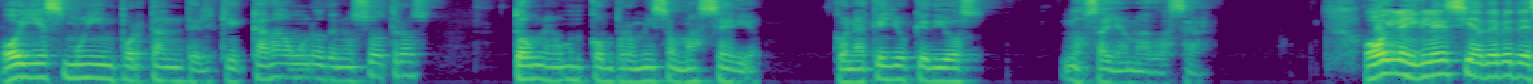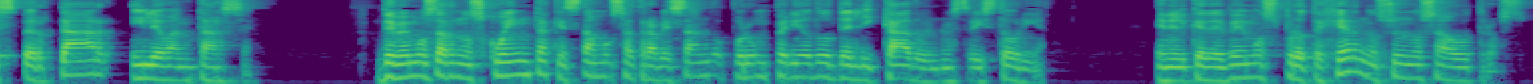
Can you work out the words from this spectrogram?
Hoy es muy importante el que cada uno de nosotros tome un compromiso más serio con aquello que Dios nos ha llamado a hacer. Hoy la iglesia debe despertar y levantarse. Debemos darnos cuenta que estamos atravesando por un periodo delicado en nuestra historia, en el que debemos protegernos unos a otros,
